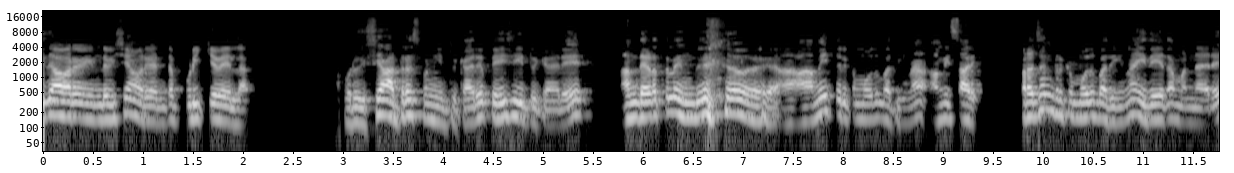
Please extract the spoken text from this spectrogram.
இது அவர் இந்த விஷயம் அவர் என்கிட்ட பிடிக்கவே இல்லை. ஒரு விஷயம் அட்ரஸ் பண்ணிட்டு இருக்காரு பேசிக்கிட்டு இருக்காரு அந்த இடத்துல இருந்து அமைத்து இருக்கும் போதும் பாத்தீங்கன்னா அமித் சாரி பிரசன்ட் இருக்கும்போது பார்த்தீங்கன்னா இதே தான் பண்ணாரு.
